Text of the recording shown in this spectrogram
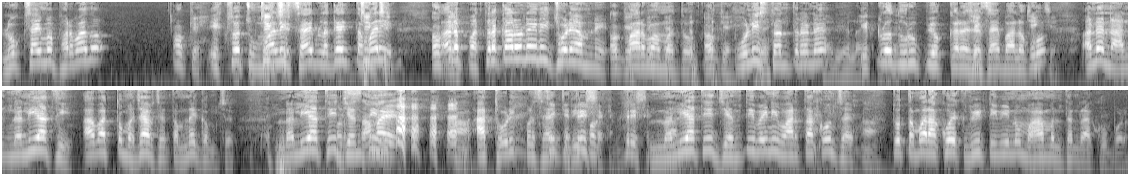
લોકશાહીમાં ફરવા દો. ઓકે. એકસો ચુમ્માલીસ સાહેબ લગાવી તમારી અને અને પત્રકારોને નહીં છોડે અમને મારવામાં તો. પોલીસ તંત્રને એટલો દુરુપયોગ કરે છે સાહેબ આ લોકો. અને ના- નલિયાથી આ વાત તો મજા આવશે તમને ગમશે. નલિયાથી જયંતિ આ થોડીક પણ સાહેબ નલિયાથી જયંતિભાઈ જયંતિભાઈની વાર્તા કોણ સાહેબ? તો તમારે આખો એક વી ટીવી નું મહામંથન રાખવું પડે.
